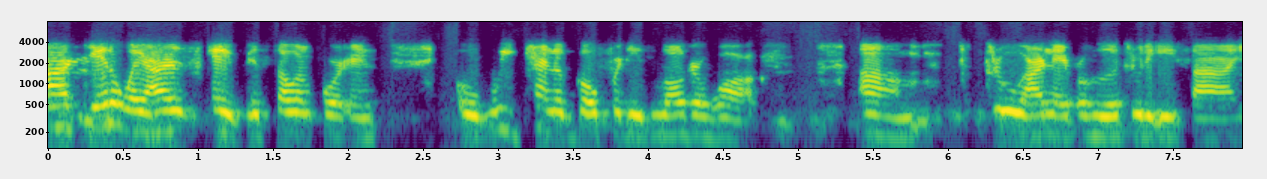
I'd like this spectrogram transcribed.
our getaway, our escape is so important. We kind of go for these longer walks um, through our neighborhood, through the east side,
